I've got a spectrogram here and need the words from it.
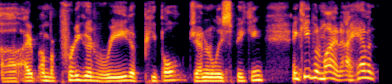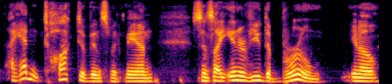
Uh, I, am a pretty good read of people, generally speaking. And keep in mind, I haven't, I hadn't talked to Vince McMahon since I interviewed the Broom, you know,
